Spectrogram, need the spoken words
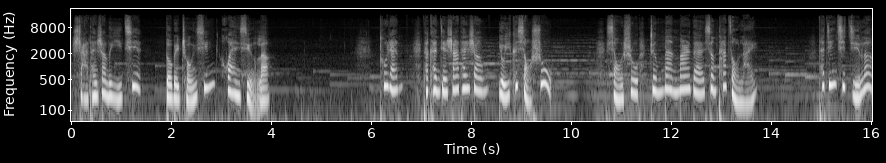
沙滩上的一切都被重新唤醒了。突然，他看见沙滩上有一棵小树，小树正慢慢的向他走来。他惊奇极了，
